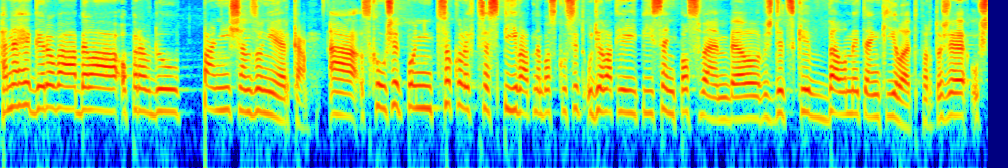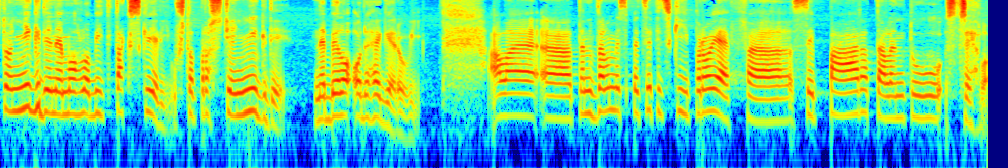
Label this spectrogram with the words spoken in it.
Hanna Hegerová byla opravdu paní šanzoniérka a zkoušet po ní cokoliv přespívat nebo zkusit udělat její píseň po svém byl vždycky velmi tenký let, protože už to nikdy nemohlo být tak skvělý, už to prostě nikdy nebylo od Hegerový. Ale eh, ten velmi specifický projev eh, si pár talentů střihlo.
